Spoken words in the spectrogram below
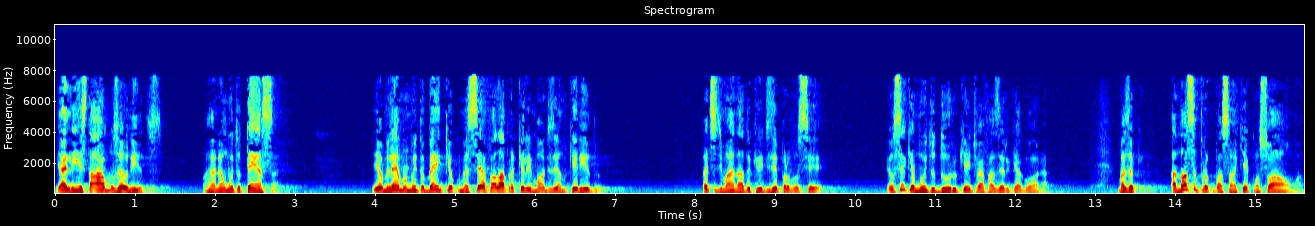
E ali estávamos reunidos. Uma reunião muito tensa. E eu me lembro muito bem que eu comecei a falar para aquele irmão dizendo, querido, Antes de mais nada, eu queria dizer para você: eu sei que é muito duro o que a gente vai fazer aqui agora, mas eu, a nossa preocupação aqui é com sua alma.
